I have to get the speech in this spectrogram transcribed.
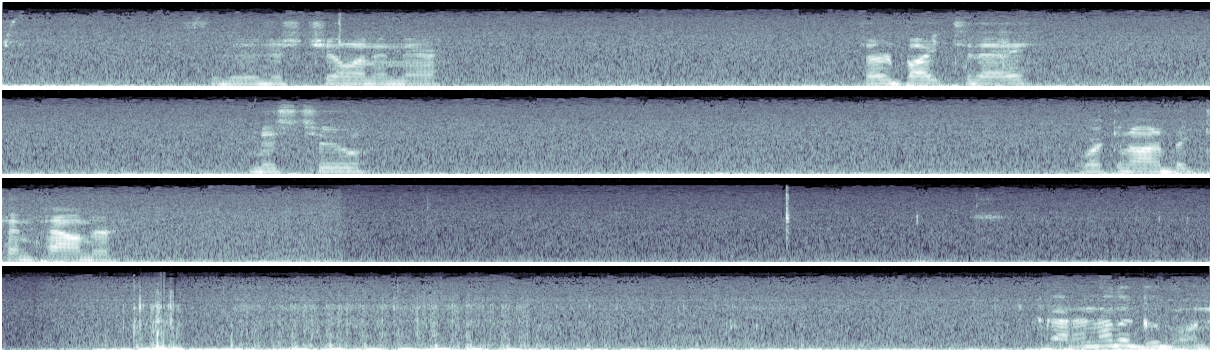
So they're just chilling in there. Third bite today. Missed two. Working on a big 10 pounder. Got another good one.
